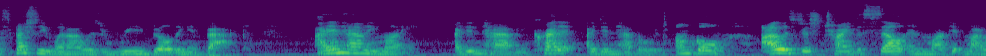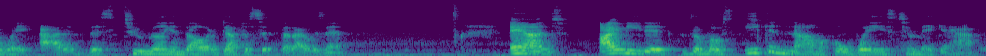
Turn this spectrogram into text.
especially when I was rebuilding it back, I didn't have any money. I didn't have any credit. I didn't have a rich uncle. I was just trying to sell and market my way out of this $2 million deficit that I was in. And I needed the most economical ways to make it happen.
